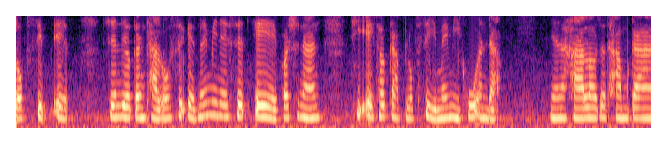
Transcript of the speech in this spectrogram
ลบ11 เช่นเดียวกันค่ะลบ11 ไม่มีในเซต A เพราะฉะนั้นที่ x เท่ากับลบ4ไม่มีคู่อันดับเนี่ยนะคะ เราจะทำการ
